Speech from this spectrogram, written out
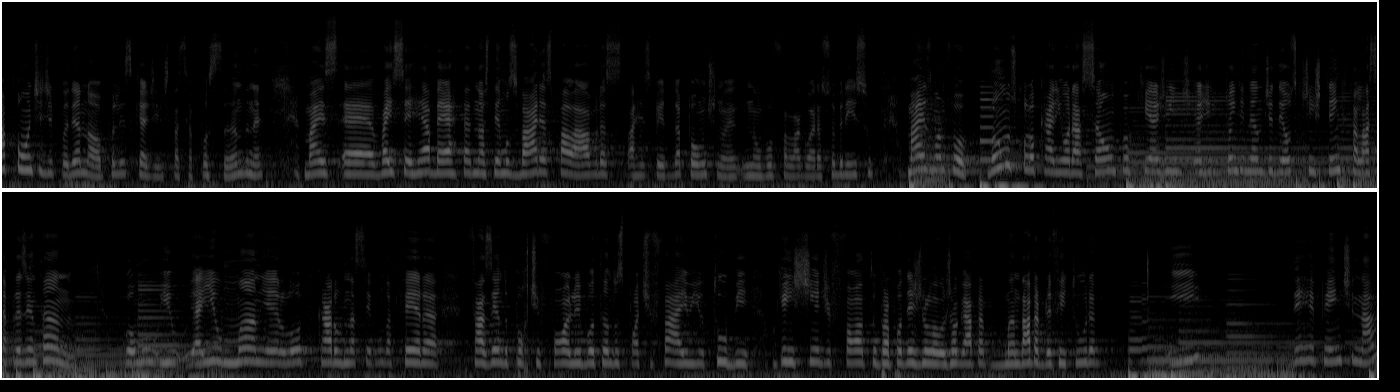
a ponte de Florianópolis, que a gente está se apossando, né? mas é, vai ser reaberta. Nós temos várias palavras a respeito da ponte, não, é, não vou falar agora sobre isso. Mas mano falou: vamos colocar em oração, porque a gente estou entendendo de Deus que a gente tem que estar tá lá se apresentando. Como, e, aí o Mano e a Elô ficaram na segunda-feira fazendo portfólio e botando o Spotify, o YouTube, o que a gente tinha de foto para poder jogar, para mandar para a prefeitura. E, de repente, na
